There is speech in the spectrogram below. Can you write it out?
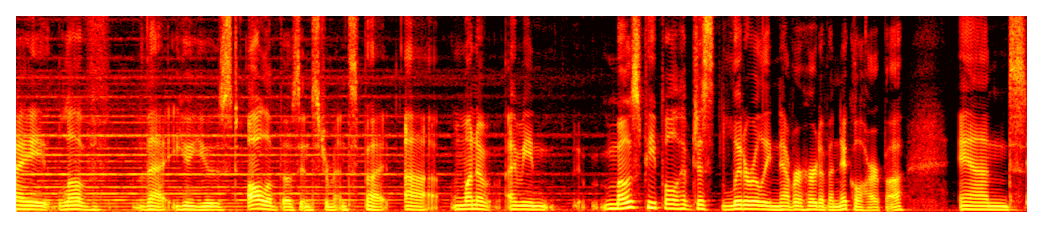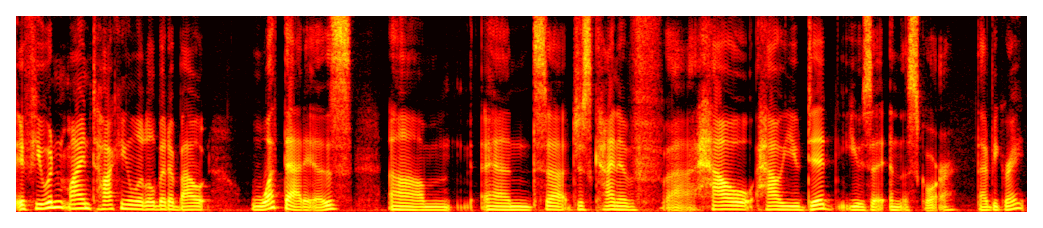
I love that you used all of those instruments, but uh, one of, I mean, most people have just literally never heard of a nyckelharpa. And if you wouldn't mind talking a little bit about what that is, um, and uh, just kind of uh, how how you did use it in the score, that'd be great.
